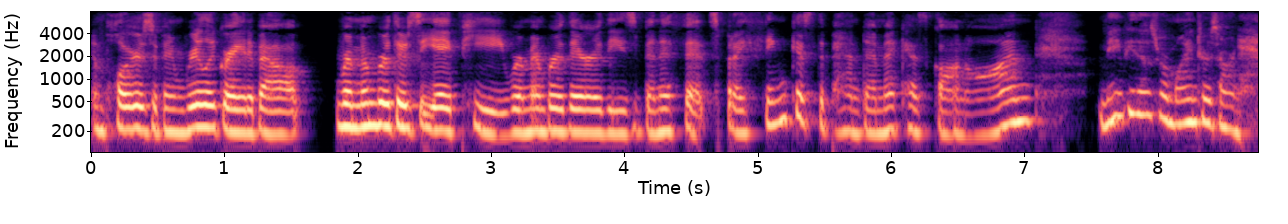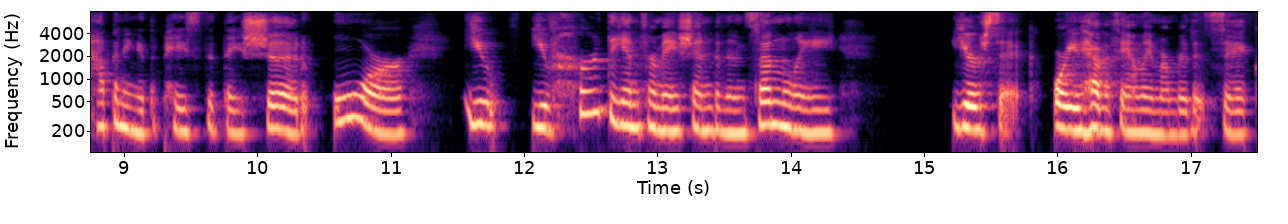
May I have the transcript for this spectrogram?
employers have been really great about remember there's EAP, remember there are these benefits, but I think as the pandemic has gone on, maybe those reminders aren't happening at the pace that they should or you you've heard the information but then suddenly you're sick or you have a family member that's sick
